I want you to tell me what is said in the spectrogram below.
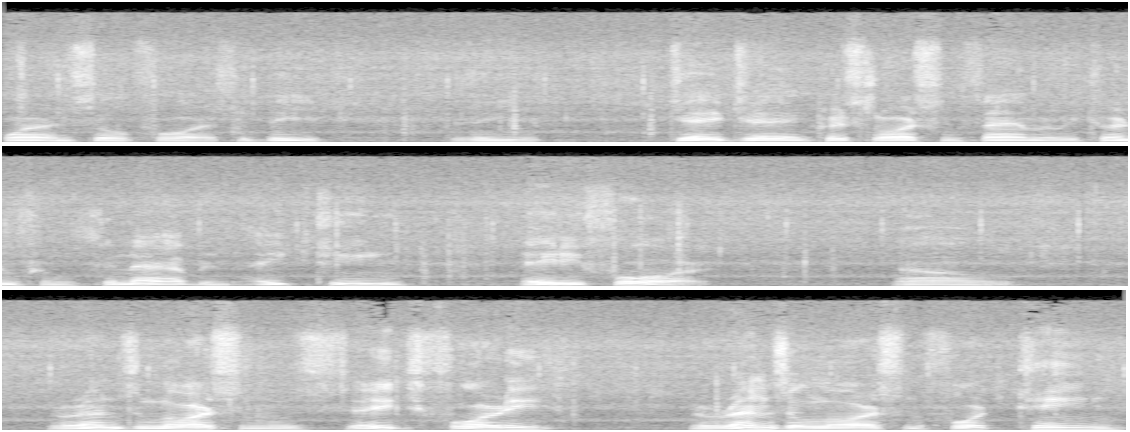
where, and so forth. To be the J.J. and Chris Larson family returned from Kanab in 1884. Now, Lorenzo Larson was age 40, Lorenzo Larson 14,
